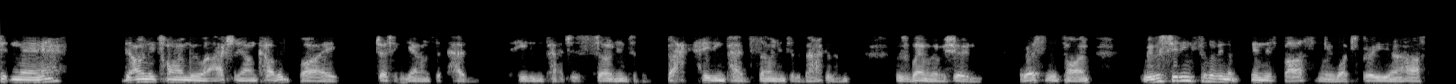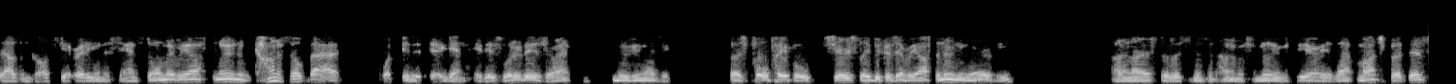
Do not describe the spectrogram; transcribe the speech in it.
sitting there. The only time we were actually uncovered by dressing gowns that had heating patches sewn into the back, heating pads sewn into the back of them, was when we were shooting. The rest of the time, we were sitting sort of in a, in this bus and we watched three and a half thousand goths get ready in a sandstorm every afternoon, and we kind of felt bad. What it, again, it is what it is, right? Movie magic. Those poor people, seriously, because every afternoon in Werribee, I don't know if the listeners at home are familiar with the area that much, but there's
